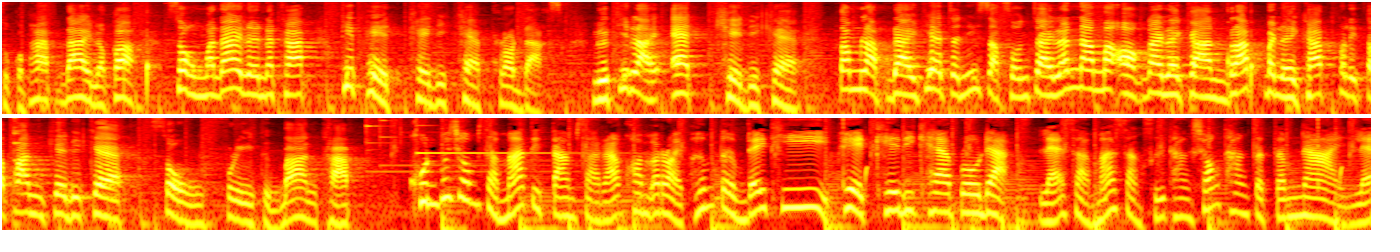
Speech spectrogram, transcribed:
สุขภาพได้ แล้วก็ส่งมาได้เลยนะครับ ที่เพจ KD Care Products หรือที่ไลน์แอด KD Care ตำรับใดที่อาจารย์นิสักสนใจและนำมาออกในรายการรับไปเลยครับ ผลิตภัณฑ์ KD Care ส่งฟรีถึงบ้านครับคุณผู้ชมสามารถติดตามสาระความอร่อยเพิ่มเติมได้ที่เพจ KD Care Products และสามารถสั่งซื้อทางช่องทางจัดจำหน่าย และ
